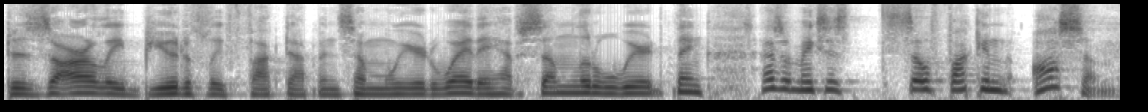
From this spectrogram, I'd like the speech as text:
bizarrely, beautifully fucked up in some weird way. They have some little weird thing. That's what makes us so fucking awesome.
